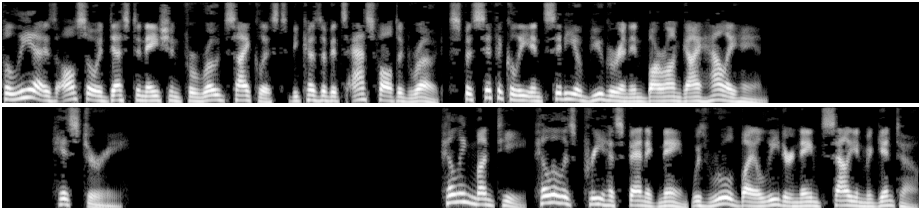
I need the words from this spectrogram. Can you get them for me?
Pililla is also a destination for road cyclists because of its asphalted road, specifically in Sitio Bugaran in Barangay Halayhayan. History Piling Munti, Pililla's pre-Hispanic name, was ruled by a leader named Salian Maginto.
